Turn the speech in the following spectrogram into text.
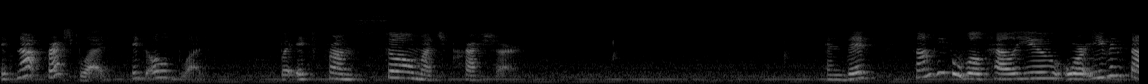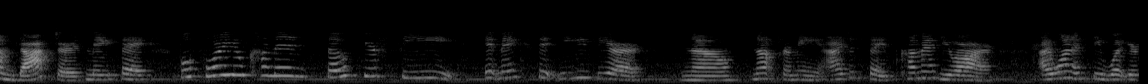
It's not fresh blood, it's old blood, but it's from so much pressure. And this, some people will tell you, or even some doctors may say, before you come in, soak your feet. It makes it easier. No, not for me. I just say, come as you are. I want to see what your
